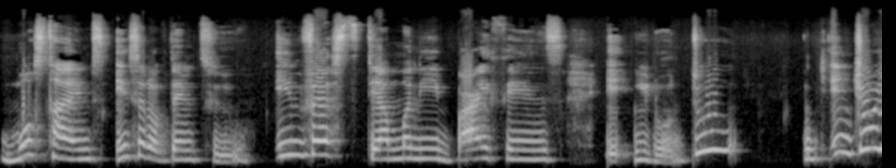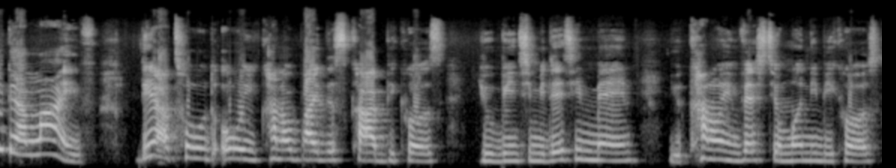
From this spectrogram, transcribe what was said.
most times instead of them to invest their money buy things eh, you know do enjoy their life. They are told oh you cannot buy this car because you'll be intimidating men. You cannot invest your money because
